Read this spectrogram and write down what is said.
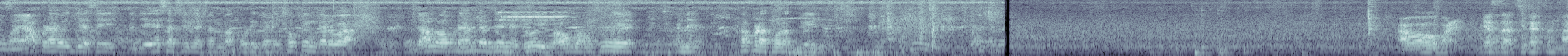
તો ભાઈ આપણે આવી ગયા છે આજે એસઆર સિલેક્શનમાં થોડી ઘણી શોપિંગ કરવા. ચાલો આપણે અંદર જઈને જોઈ ભાવ ભાવ શું છે અને કપડાં થોડાક જોઈ સિલેક્શનમાં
